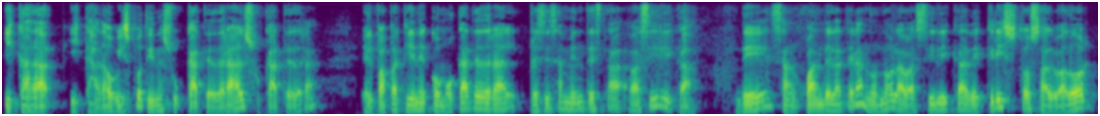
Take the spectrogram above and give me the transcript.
y cada, y cada obispo tiene su catedral, su cátedra. El Papa tiene como catedral precisamente esta basílica de San Juan de Laterano, ¿no? La basílica de Cristo Salvador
